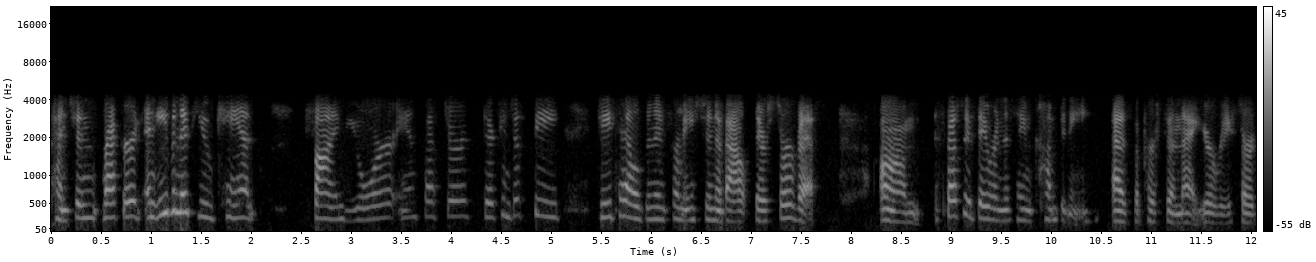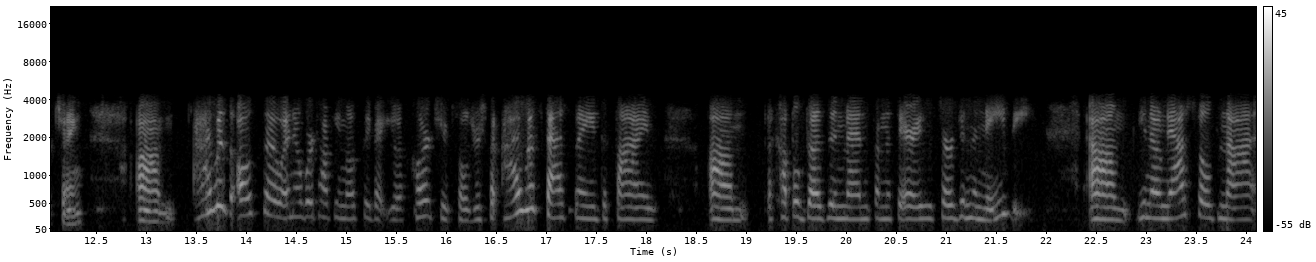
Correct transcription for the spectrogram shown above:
pension record. And even if you can't find your ancestors, there can just be details and information about their service, um, especially if they were in the same company as the person that you're researching. Um, I was also, I know we're talking mostly about U.S. colored troop soldiers, but I was fascinated to find um, a couple dozen men from this area who served in the Navy. Um, you know, Nashville's not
